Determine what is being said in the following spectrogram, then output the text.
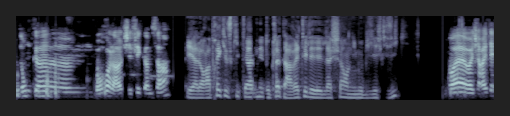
Donc euh, bon voilà, j'ai fait comme ça. Et alors après, qu'est-ce qui t'a amené? Donc là, tu as arrêté l'achat en immobilier physique? Ouais, ouais, j'ai arrêté.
